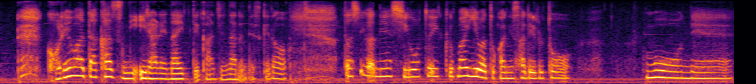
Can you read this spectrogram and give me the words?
これは抱かずにいられないって感じになるんですけど私がね仕事行く間際とかにされるともうね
